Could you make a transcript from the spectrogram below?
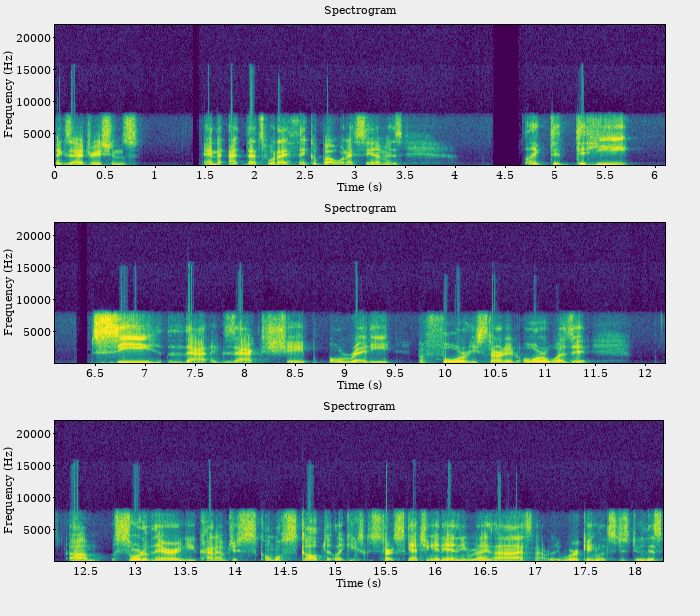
exaggerations, and I, that's what I think about when I see them is like, did did he see that exact shape already before he started, or was it um, sort of there and you kind of just almost sculpt it like you start sketching it in and you realize ah that's not really working. Let's just do this.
